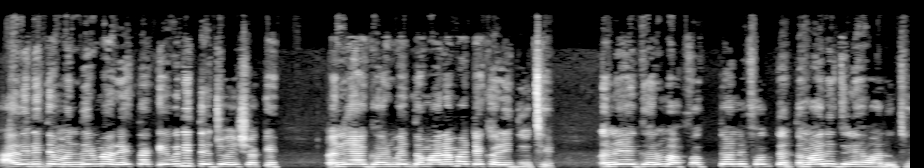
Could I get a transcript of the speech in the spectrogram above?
આવી રીતે મંદિરમાં રહેતા કેવી રીતે જોઈ શકે? અને આ ઘર મેં તમારા માટે ખરીદ્યું છે. અને એ ઘરમાં ફક્ત અને ફક્ત તમારે જ રહેવાનું છે.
